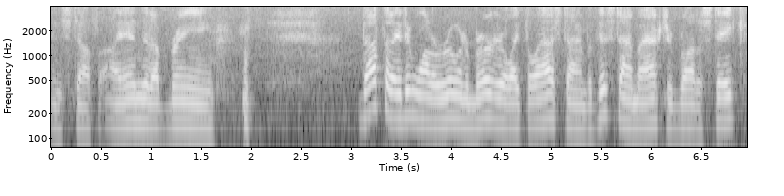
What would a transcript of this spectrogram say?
and stuff. I ended up bringing, not that I didn't want to ruin a burger like the last time, but this time I actually brought a steak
